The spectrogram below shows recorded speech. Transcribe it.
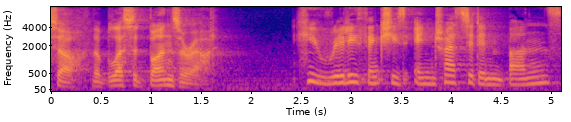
So, the blessed buns are out. You really think she's interested in buns?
